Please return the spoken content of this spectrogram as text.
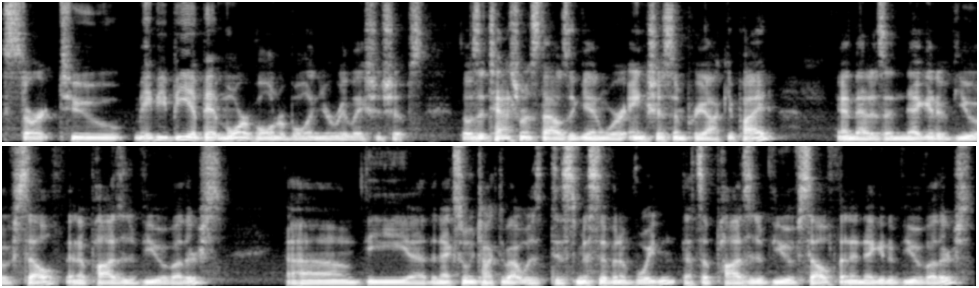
start to maybe be a bit more vulnerable in your relationships. Those attachment styles again were anxious and preoccupied, and that is a negative view of self and a positive view of others. Um, the uh, the next one we talked about was dismissive and avoidant. That's a positive view of self and a negative view of others.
